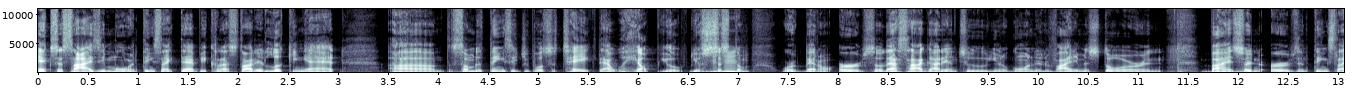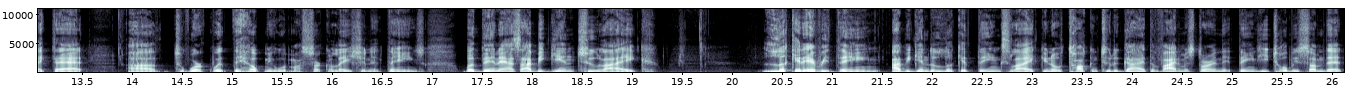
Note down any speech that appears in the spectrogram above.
exercising more and things like that because I started looking at um, some of the things that you're supposed to take that will help your your system work better on herbs. So that's how I got into you know going to the vitamin store and buying certain herbs and things like that uh, to work with to help me with my circulation and things. But then as I begin to like look at everything, I begin to look at things like, you know, talking to the guy at the vitamin store and that thing, he told me something that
